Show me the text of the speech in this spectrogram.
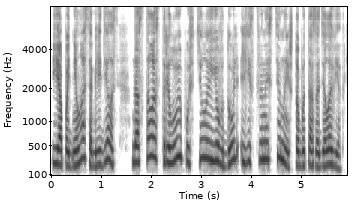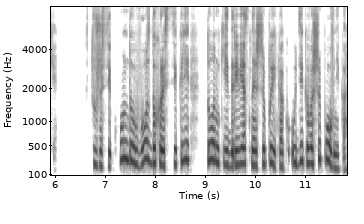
Я поднялась, огляделась, достала стрелу и пустила ее вдоль лиственной стены, чтобы та задела ветки. В ту же секунду воздух растекли тонкие древесные шипы, как у дикого шиповника,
